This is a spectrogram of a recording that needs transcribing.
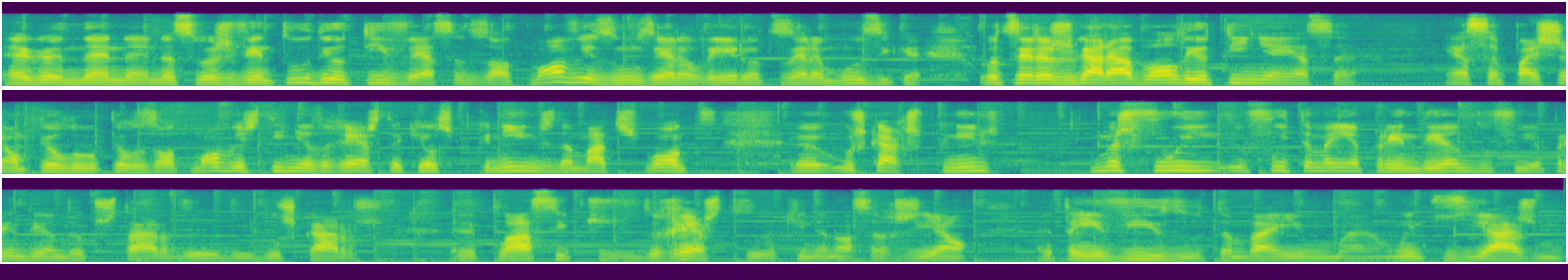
eh, na, na, na sua juventude, eu tive essa dos automóveis, uns era ler, outros era música, outros era jogar à bola, eu tinha essa, essa paixão pelo, pelos automóveis, tinha de resto aqueles pequeninos da Matchbox, uh, os carros pequeninos, mas fui, fui também aprendendo, fui aprendendo a gostar de, de, dos carros uh, clássicos, de resto aqui na nossa região uh, tem havido também uma, um entusiasmo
